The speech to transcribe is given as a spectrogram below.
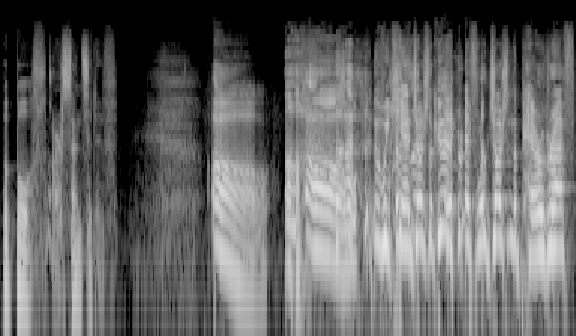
but both are sensitive. Oh, oh, we can't judge the. If we're judging the paragraph,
